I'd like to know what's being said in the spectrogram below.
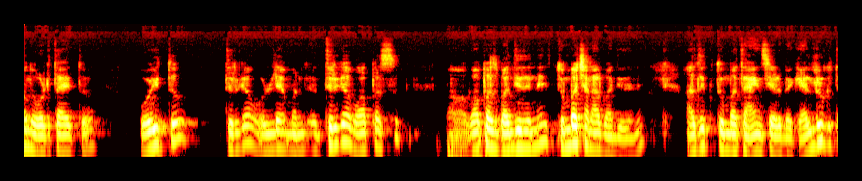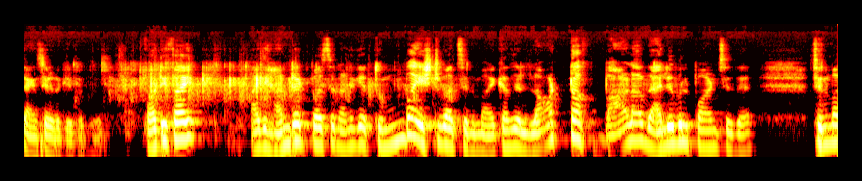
ಒಂದು ಓಡ್ತಾ ಇತ್ತು, ಹೋಯ್ತು, ತಿರ್ಗಾ ಒಳ್ಳೆ ಮನ್, ತಿರ್ಗಾ ವಾಪಸ್ಸು ವಾಪಸ್ ಬಂದಿದ್ದೀನಿ, ತುಂಬ ಚೆನ್ನಾಗಿ ಬಂದಿದ್ದೀನಿ. ಅದಕ್ಕೆ ತುಂಬ ಥ್ಯಾಂಕ್ಸ್ ಹೇಳಬೇಕು, ಎಲ್ರಿಗೂ ಥ್ಯಾಂಕ್ಸ್ ಹೇಳಬೇಕಿತ್ತು ಫಾರ್ಟಿ ಫೈವ್ ಅದು ಹಂಡ್ರೆಡ್ ಪರ್ಸೆಂಟ್ ನನಗೆ ತುಂಬ ಇಷ್ಟವಾದ ಸಿನಿಮಾ, ಯಾಕಂದರೆ ಲಾಟ್ ಆಫ್ ಭಾಳ ವ್ಯಾಲ್ಯೂಬಲ್ ಪಾಯಿಂಟ್ಸ್ ಇದೆ. ಸಿನಿಮಾ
